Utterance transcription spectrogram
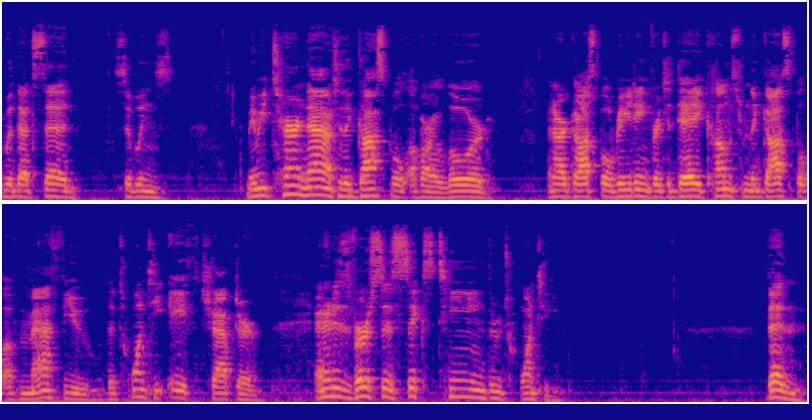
With that said, siblings, may we turn now to the gospel of our Lord. And our gospel reading for today comes from the gospel of Matthew, the 28th chapter, and it is verses 16 through 20. Then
